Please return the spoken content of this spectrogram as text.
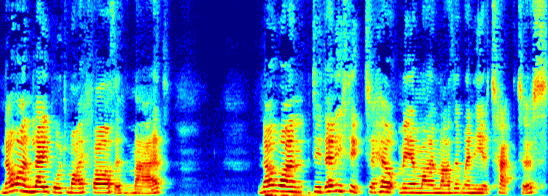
No one labelled my father mad. No one did anything to help me and my mother when he attacked us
